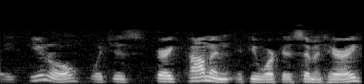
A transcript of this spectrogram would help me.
A funeral, which is very common if you work at a cemetery,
